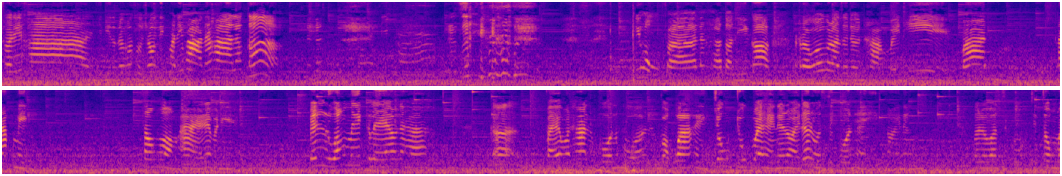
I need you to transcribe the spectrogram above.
สวัสดีค่ะยินดีต้อนรับเข้าสู่ช่องติ๊กพานิพานะคะ แล้วก็พี่หงฟ้านะคะ ตอนนี้ก็เราก็กำลังจะเดินทางไปที่บ้านนักเมกต้องหอมอายได้ปะนี้ เป็นหลวงเมกแล้วนะคะ ก็ไปว่าท่านโกนหัว บอกว่าให้จงจุกไปให้หน่อยๆเด้อหนูสิโกนให้อีกหน่อยหนึงก็เลยว่าสิโกสิ จงไป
